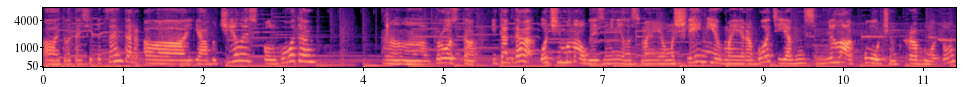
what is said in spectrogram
А, это вот ICP-центр. А, я обучилась полгода, а, просто. И тогда очень много изменилось в моем в моей работе. Я ввела коучинг в работу.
